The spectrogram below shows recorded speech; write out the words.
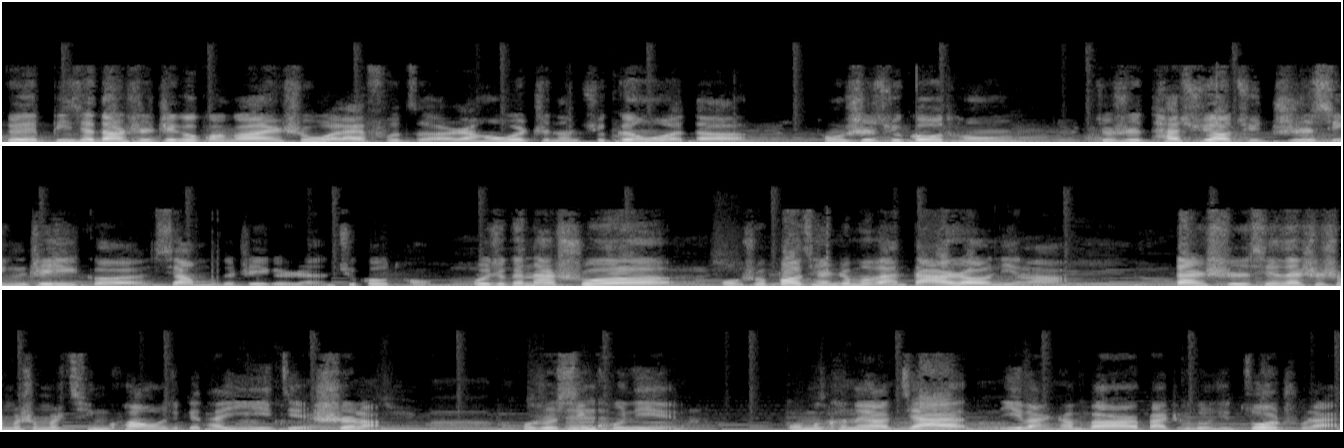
对，并且当时这个广告案是我来负责，然后我只能去跟我的同事去沟通，就是他需要去执行这个项目的这个人去沟通，我就跟他说，我说抱歉这么晚打扰你了，但是现在是什么什么情况，我就给他一一解释了，我说辛苦你，我们可能要加一晚上班把这个东西做出来。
